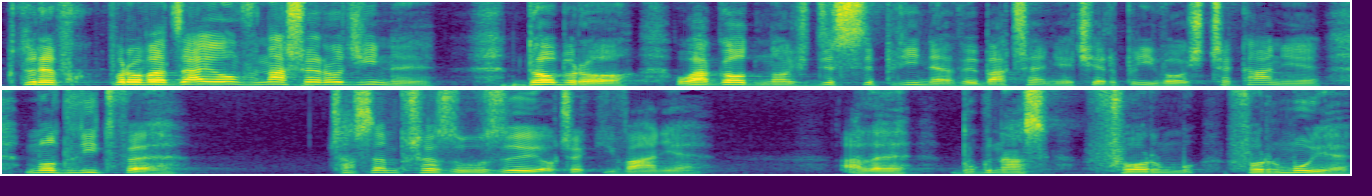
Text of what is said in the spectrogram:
które wprowadzają w nasze rodziny dobro, łagodność, dyscyplinę, wybaczenie, cierpliwość, czekanie, modlitwę, czasem przez łzy oczekiwanie ale Bóg nas form, formuje.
